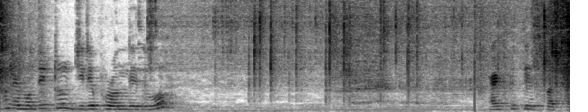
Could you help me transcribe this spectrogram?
এখন এর মধ্যে একটু জিরে ফোড়ন দিয়ে দেবো। আর একটু তেজপাতা।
